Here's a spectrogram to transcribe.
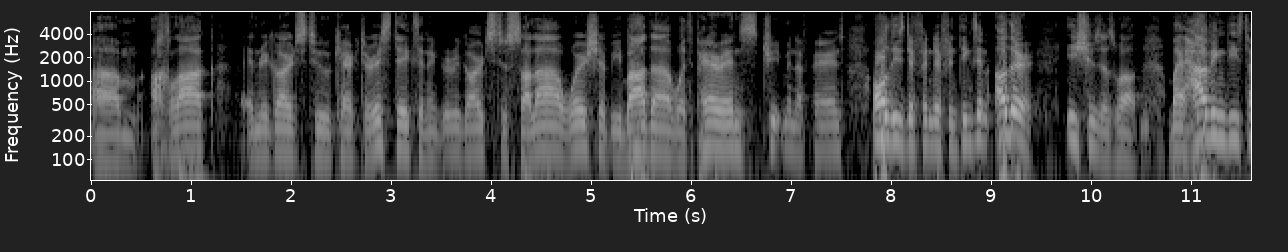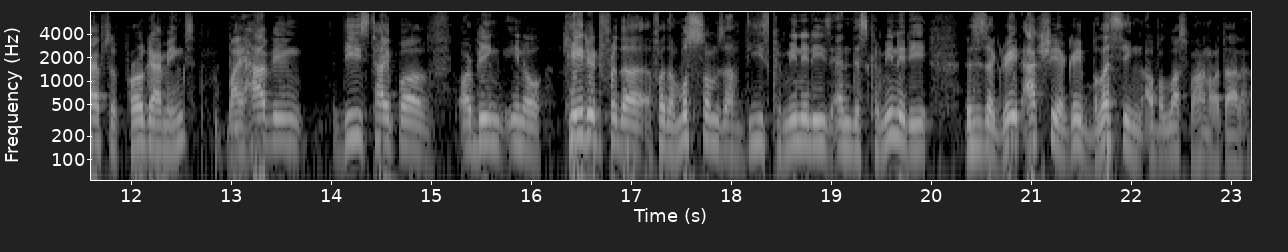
um, akhlaq, in regards to characteristics, and in regards to salah, worship, ibadah with parents, treatment of parents, all these different different things, and other issues as well. By having these types of programmings, by having these type of are being you know catered for the for the Muslims of these communities and this community, this is a great actually a great blessing of Allah subhanahu wa ta'ala.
